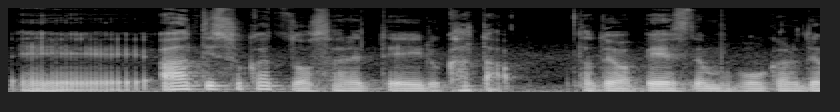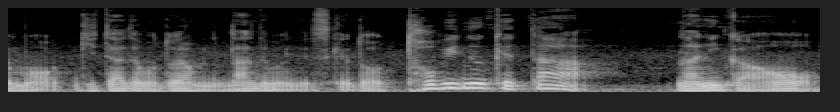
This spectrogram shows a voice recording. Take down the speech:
えー、アーティスト活動されている方例えばベースでもボーカルでもギターでもドラムでも何でもいいんですけど飛び抜けた何かを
